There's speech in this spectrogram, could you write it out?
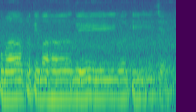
ઉમાપતિ મહાદેવ કી જય.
